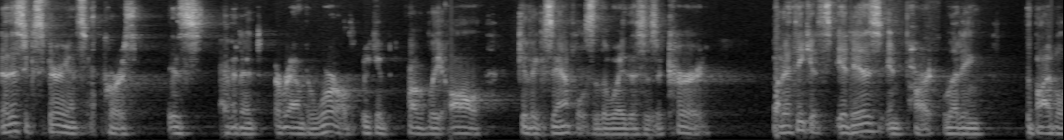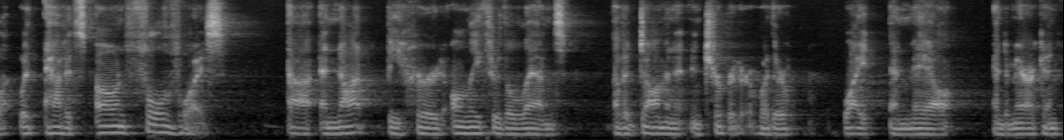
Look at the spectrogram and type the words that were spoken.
Now, this experience, of course, is evident around the world. We could probably all give examples of the way this has occurred, but I think it's it is in part letting the Bible have its own full voice uh, and not be heard only through the lens of a dominant interpreter, whether white and male and American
